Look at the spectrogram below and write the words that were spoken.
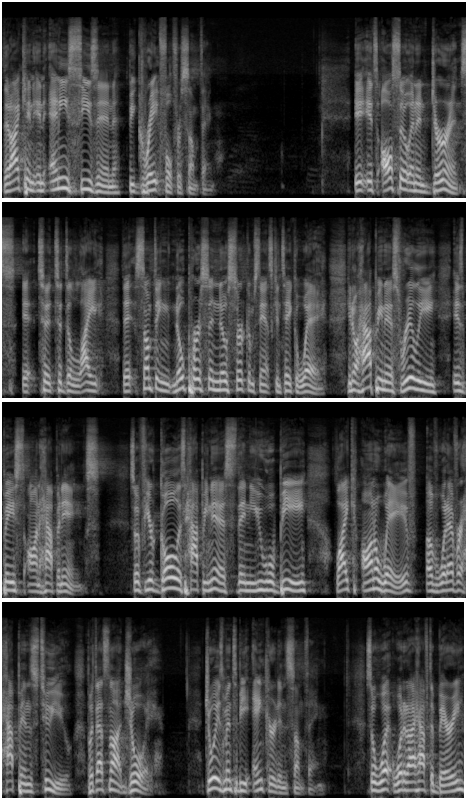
that I can, in any season, be grateful for something. It's also an endurance to, to delight that something no person, no circumstance can take away. You know, happiness really is based on happenings. So if your goal is happiness, then you will be like on a wave of whatever happens to you. But that's not joy. Joy is meant to be anchored in something. So what, what did I have to bury?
